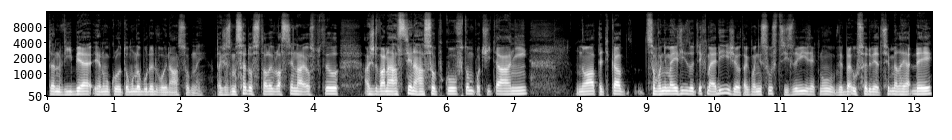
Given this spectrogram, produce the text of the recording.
ten výběr jenom kvůli tomuhle bude dvojnásobný. Takže jsme se dostali vlastně na rozptyl až 12 násobků v tom počítání No a teďka, co oni mají říct do těch médií, že jo? tak oni jsou střízliví, řeknou, vyberou se 2-3 miliardy,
